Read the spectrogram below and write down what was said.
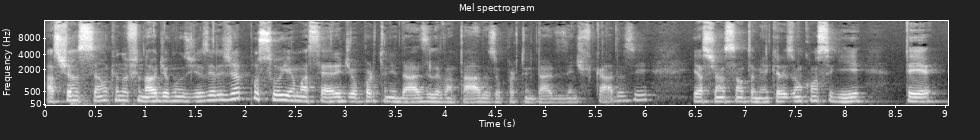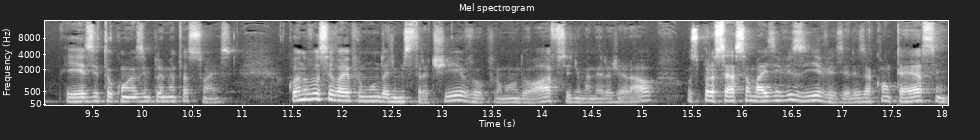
as chances são que no final de alguns dias eles já possuem uma série de oportunidades levantadas, oportunidades identificadas, e, e as chances são também que eles vão conseguir ter êxito com as implementações. Quando você vai para o mundo administrativo, para o mundo office de maneira geral, os processos são mais invisíveis, eles acontecem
